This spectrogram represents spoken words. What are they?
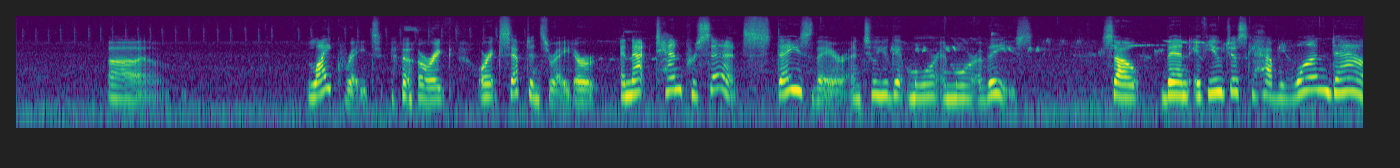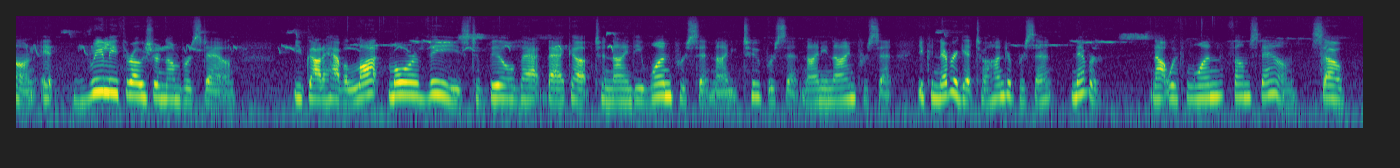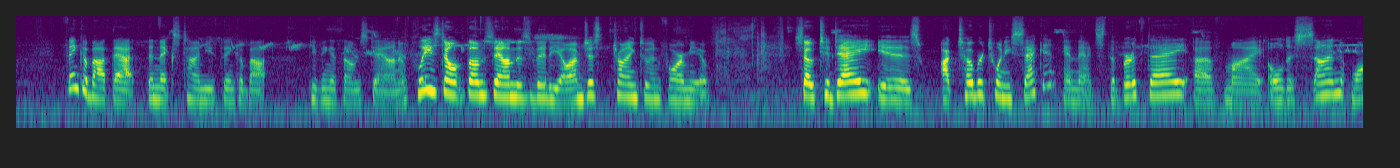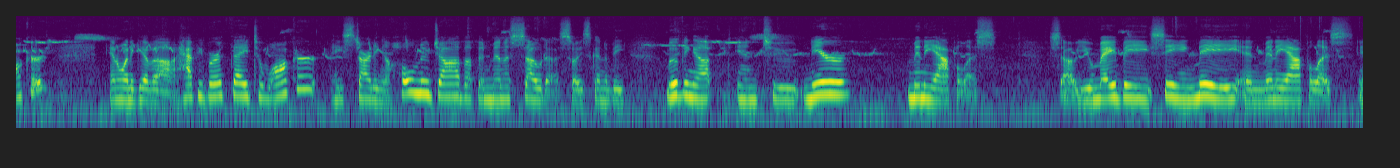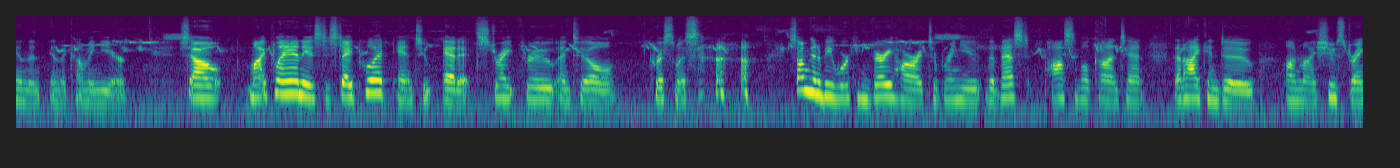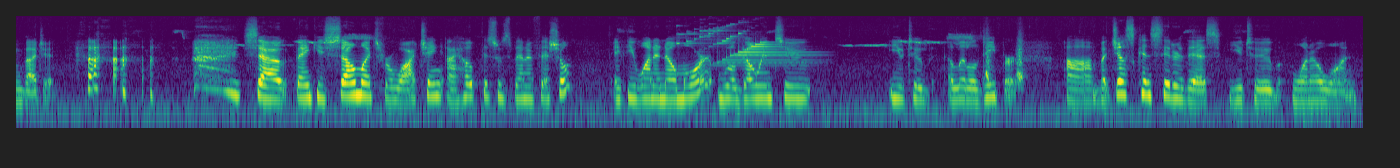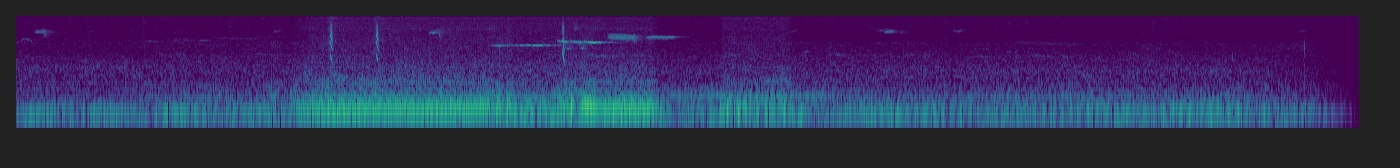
uh, like rate or, or acceptance rate or and that 10% stays there until you get more and more of these. So then if you just have one down, it really throws your numbers down. You've got to have a lot more of these to build that back up to 91%, 92%, 99%. You can never get to 100%, never. Not with one thumbs down. So think about that the next time you think about giving a thumbs down. And please don't thumbs down this video. I'm just trying to inform you. So today is October 22nd, and that's the birthday of my oldest son, Walker. And I want to give a happy birthday to Walker. He's starting a whole new job up in Minnesota, so he's going to be moving up into near Minneapolis. So you may be seeing me in Minneapolis in the in the coming year. So my plan is to stay put and to edit straight through until Christmas. so I'm going to be working very hard to bring you the best possible content that I can do on my shoestring budget. So thank you so much for watching. I hope this was beneficial. If you want to know more, we'll go into YouTube a little deeper. Um, but just consider this YouTube 101.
